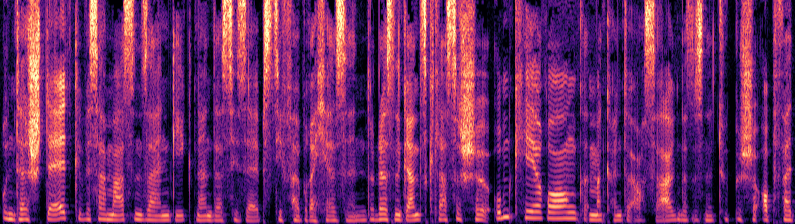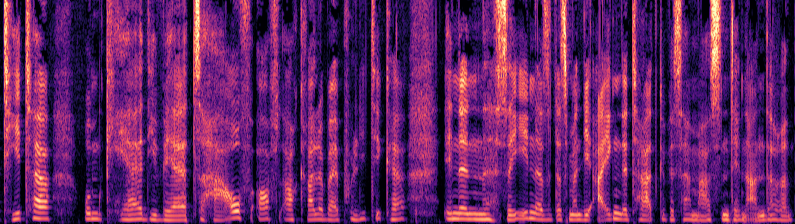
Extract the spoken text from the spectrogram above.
unterstellt gewissermaßen seinen Gegnern, dass sie selbst die Verbrecher sind. Und das ist eine ganz klassische Umkehrung. Man könnte auch sagen, das ist eine typische Opfer-Täter-Umkehr, die wir zuhauf oft auch gerade bei PolitikerInnen sehen. Also, dass man die eigene Tat gewissermaßen den anderen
